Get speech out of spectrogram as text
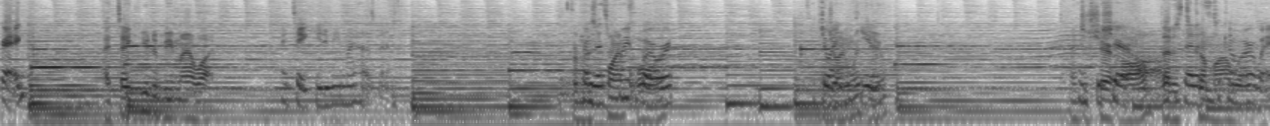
Greg, I take you to be my wife. I take you to be my husband. From, From this point forward, to join, with you, and to share, all that is to come, our, way. our way.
